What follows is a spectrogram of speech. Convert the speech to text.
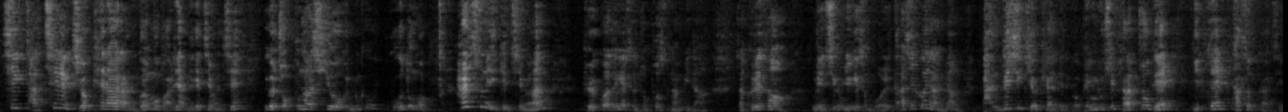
식 자체를 기억해라 라는 건 뭐 말이 안 되겠지만? 이걸 적분하시오 그러면 그, 그것도 뭐 할 수는 있겠지만 교육 과정에서는 좀 벗어납니다. 자 그래서 우리는 지금 여기서 뭘 따질 거냐면 반드시 기억해야 되는 거 164쪽에 밑에 다섯 가지.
